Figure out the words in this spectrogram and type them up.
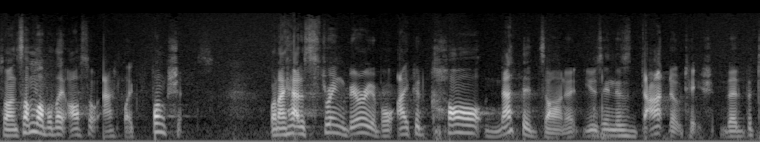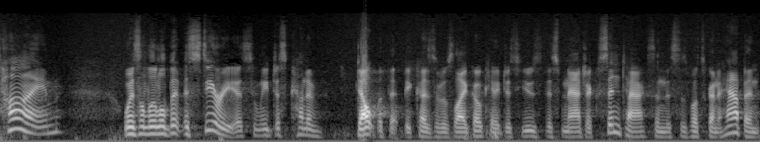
So on some level, they also act like functions. When I had a string variable, I could call methods on it using this dot notation that at the time was a little bit mysterious, and we just kind of dealt with it because it was like, okay, just use this magic syntax and this is what's gonna happen.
